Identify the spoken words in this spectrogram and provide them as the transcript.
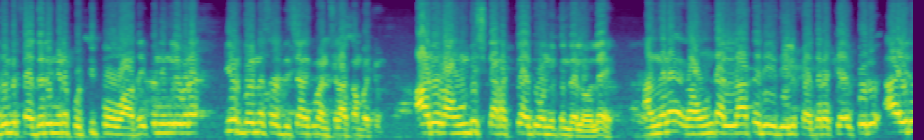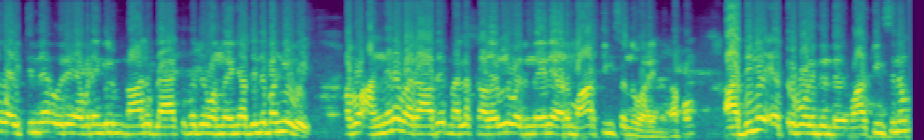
അതിന്റെ ഫെദർ ഇങ്ങനെ പൊട്ടിപ്പോവാതെ ഇപ്പൊ നിങ്ങൾ ഇവിടെ ഈ ഒരു ശ്രദ്ധിച്ചാൽ നിങ്ങൾക്ക് മനസ്സിലാക്കാൻ പറ്റും. ആ ഒരു റൗണ്ടിഷ് കറക്റ്റ് ആയിട്ട് വന്നിട്ടുണ്ടല്ലോ അല്ലെ? അങ്ങനെ റൗണ്ട് അല്ലാത്ത രീതിയിൽ ഫെദറൊക്കെ ഇപ്പൊ ഒരു ആ ഒരു വൈറ്റിന്റെ ഒരു എവിടെയെങ്കിലും നാല് ബ്ലാക്ക് ഫെദർ വന്നു കഴിഞ്ഞാൽ അതിന്റെ ഭംഗി പോയി. അപ്പൊ അങ്ങനെ വരാതെ നല്ല കളറിൽ വരുന്നതിനെയാണ് മാർക്കിങ്സ് എന്ന് പറയുന്നത്. അപ്പം അതിന് എത്ര പോയിന്റ് ഉണ്ട്? മാർക്കിങ്സിനും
